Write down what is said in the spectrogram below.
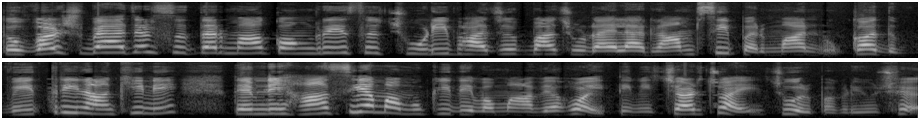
તો વર્ષ બે હજાર સત્તરમાં કોંગ્રેસ છોડી ભાજપમાં જોડાયેલા રામસિંહ પરમારનું કદ વેતરી નાખીને તેમને હાંસિયામાં મૂકી દેવામાં આવ્યા હોય તેવી ચર્ચાએ જોર પકડ્યું છે.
